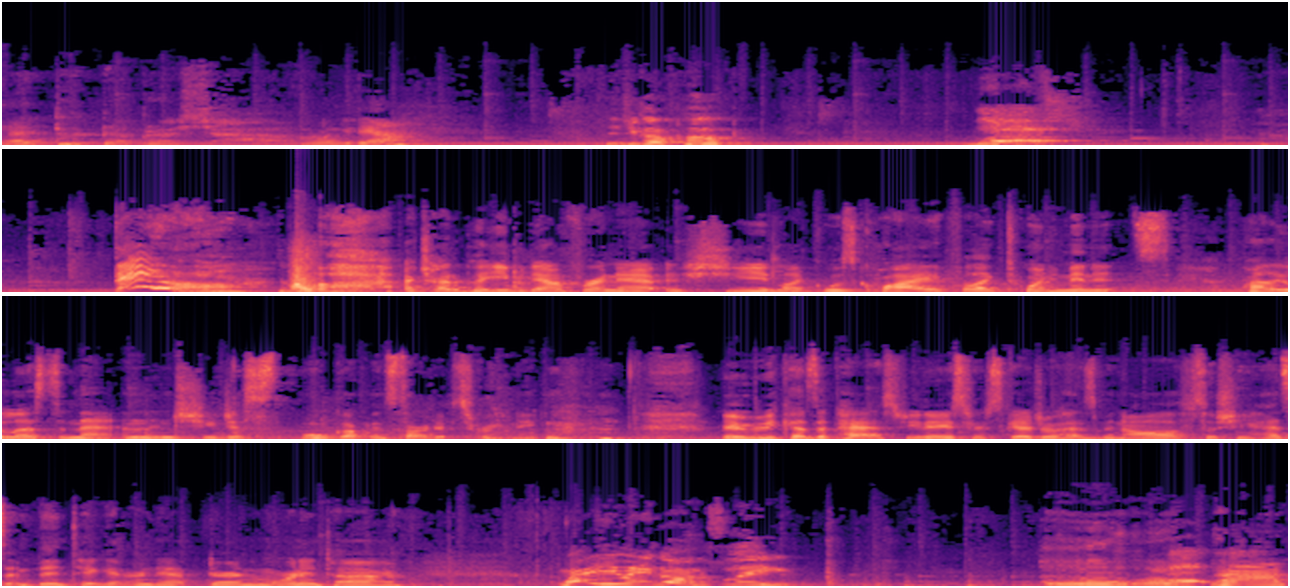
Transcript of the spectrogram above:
That toothbrush. You wanna get down? Did you go poop? Yes. Damn! Ugh, I tried to put Evie down for a nap and she like was quiet for like 20 minutes. Probably less than that. And then she just woke up and started screaming. Maybe because the past few days her schedule has been off so she hasn't been taking her nap during the morning time. Why you ain't going to sleep? Huh?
